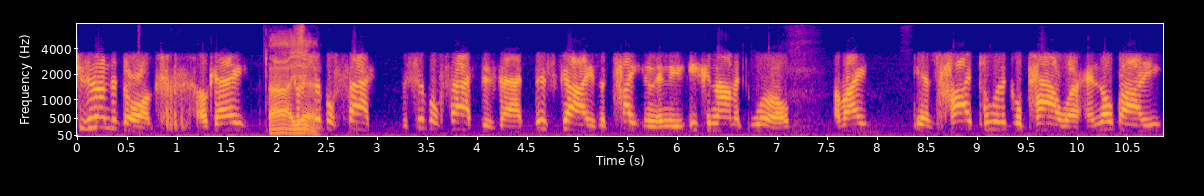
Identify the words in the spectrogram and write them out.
She's an underdog, okay? Ah, the yeah. simple fact, the simple fact is that this guy is a titan in the economic world, all right? He has high political power, and nobody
